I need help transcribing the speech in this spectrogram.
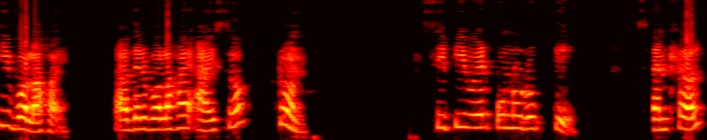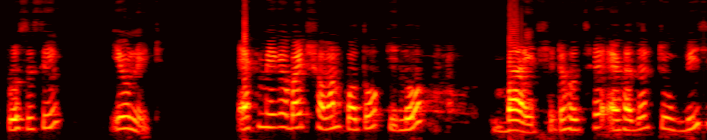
কি বলা হয়? তাদের বলা হয় আইসোটোন। সিপিইউ এর পূর্ণরূপ কি? সেন্ট্রাল প্রসেসিং ইউনিট এক মেগাবাইট সমান কত কিলো বাইট সেটা হচ্ছে এক হাজার চব্বিশ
